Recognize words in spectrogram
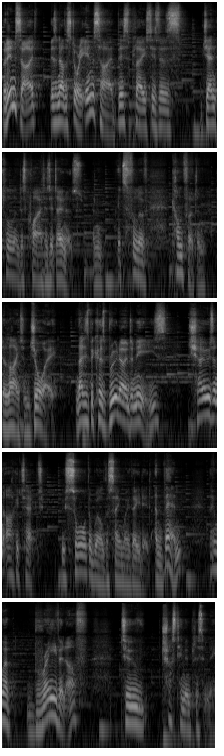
But inside is another story. Inside, this place is as gentle and as quiet as its owners, and it's full of comfort and delight and joy. And that is because Bruno and Denise chose an architect who saw the world the same way they did. And then they were brave enough to trust him implicitly.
